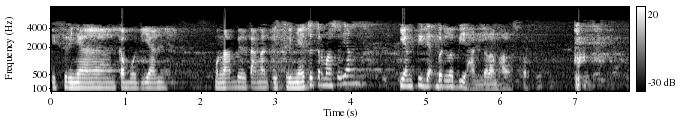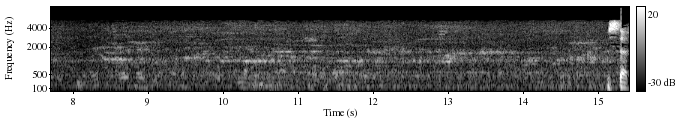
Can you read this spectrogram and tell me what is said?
istrinya kemudian mengambil tangan istrinya itu termasuk yang yang tidak berlebihan dalam hal seperti itu. Ustaz,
